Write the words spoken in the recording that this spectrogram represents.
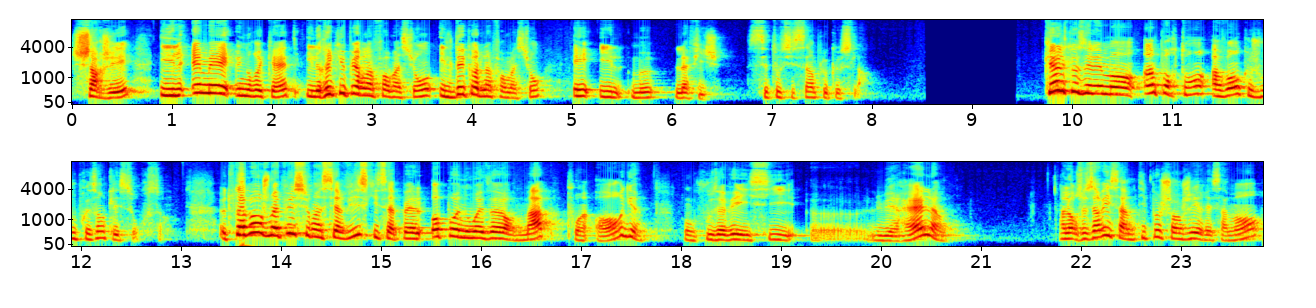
charger, il émet une requête, il récupère l'information, il décode l'information et il me l'affiche. C'est aussi simple que cela. Quelques éléments importants avant que je vous présente les sources. Tout d'abord, je m'appuie sur un service qui s'appelle openweathermap.org. Donc vous avez ici euh, l'URL. Alors ce service a un petit peu changé récemment.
